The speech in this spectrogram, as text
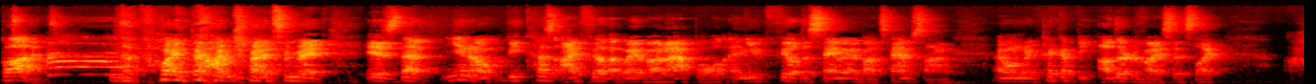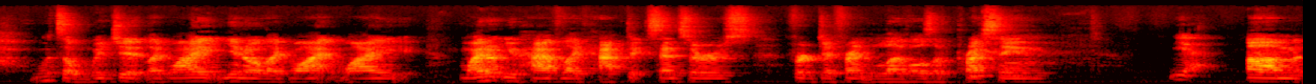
But Ah. the point that I'm trying to make is that, you know, because I feel that way about Apple, and you feel the same way about Samsung, and when we pick up the other device, it's like, "Ah, what's a widget? Like, why, you know, like, why, why, why don't you have, like, haptic sensors for different levels of pressing? Yeah. Um,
